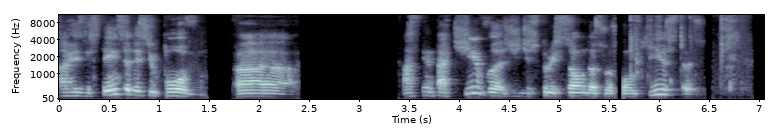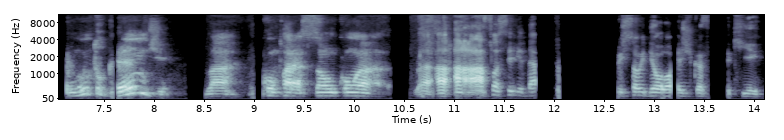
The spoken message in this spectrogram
a resistência desse povo a, as tentativas de destruição das suas conquistas é muito grande lá, em comparação com a, a, a facilidade da destruição ideológica aqui.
